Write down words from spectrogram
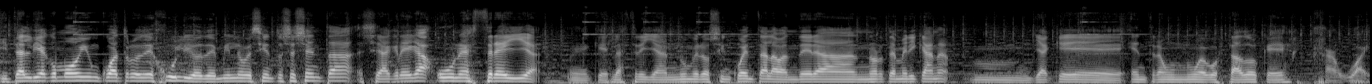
Y tal día como hoy, un 4 de julio de 1960, se agrega una estrella, eh, que es la estrella número 50, la bandera norteamericana, mm, ya que entra un nuevo estado que es Hawái.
